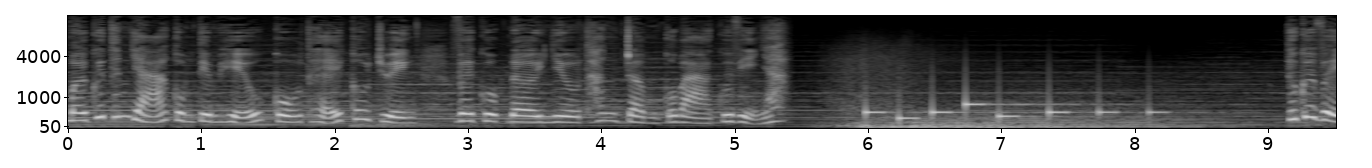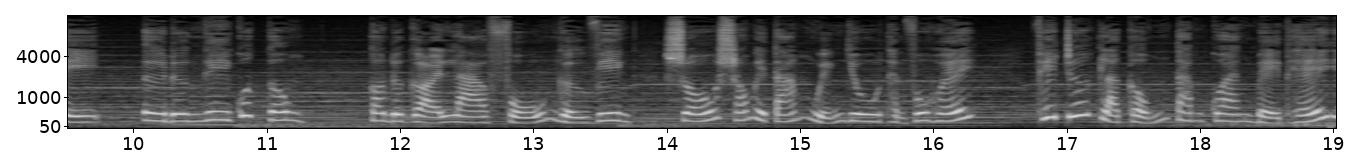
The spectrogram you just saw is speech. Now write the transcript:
mời quý thính giả cùng tìm hiểu cụ thể câu chuyện về cuộc đời nhiều thăng trầm của bà quý vị nhé. Thưa quý vị, từ đường nghi quốc công, còn được gọi là phủ ngự viên số 68 Nguyễn Du, thành phố Huế. Phía trước là cổng tam quan bề thế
